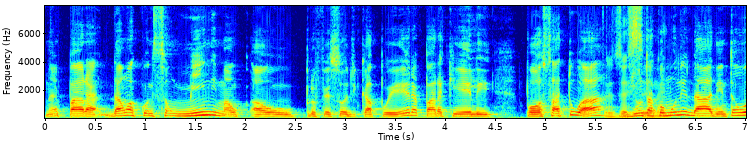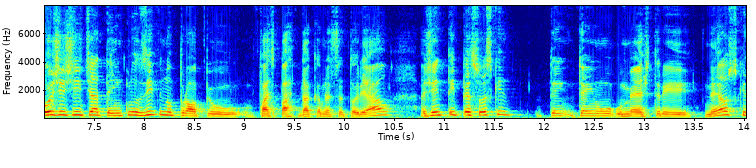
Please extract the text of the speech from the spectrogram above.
né, para dar uma condição mínima ao, ao, professor de capoeira para que ele possa atuar Exercer, junto à né? comunidade. Então hoje a gente já tem, inclusive no próprio, faz parte da Câmara Setorial, a gente tem pessoas que tem, tem o, o mestre Nelson que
